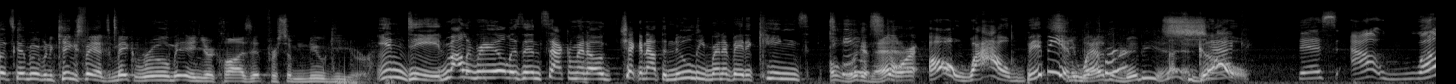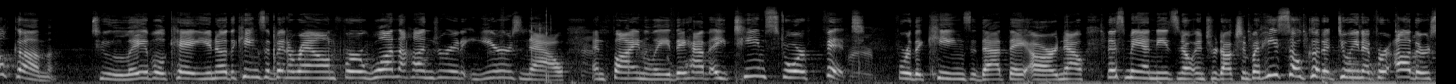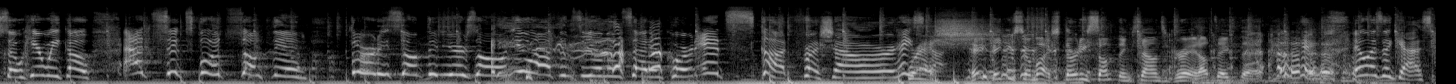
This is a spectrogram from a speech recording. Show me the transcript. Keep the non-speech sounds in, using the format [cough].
Let's get moving. Kings fans, make room in your closet for some new gear. Indeed. Molly Riehl is in Sacramento checking out the newly renovated King's Oh, Team look at that. store. Oh, wow. Bibby and See Webb Webber. and Bibby, yeah. Let's go. Check this out. Welcome to Label K. You know, the Kings have been around for 100 years now, and finally, they have a team store fit for the Kings that they are. Now, this man needs no introduction, but he's so good at doing it for others. So here we go. At six foot something, 30 something years old, you often see him in center court. It's Scott Freshour. Hey, Scott. Hey, thank you so much. 30 something sounds great. I'll take that. [laughs] okay, it was a guess.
